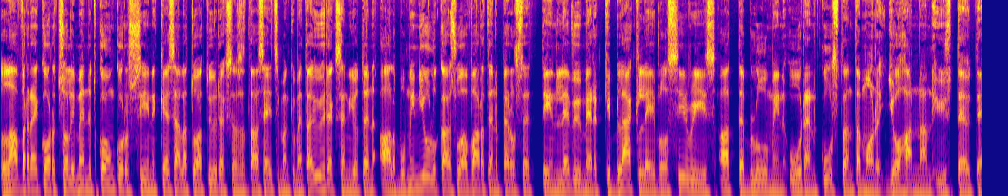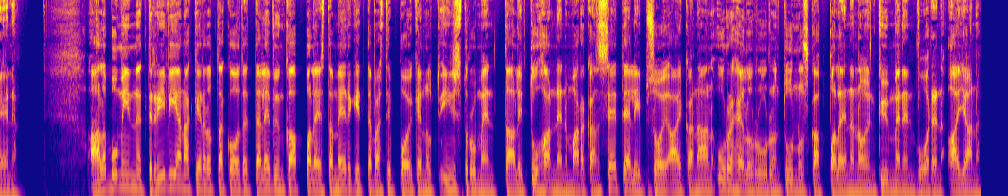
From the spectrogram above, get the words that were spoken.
Love Records oli mennyt konkurssiin kesällä 1979, joten albumin julkaisua varten perustettiin levymerkki Black Label Series Atte Bloomin uuden kustantamon Johannan yhteyteen. Albumin triviana kerrottakoot, että levyn kappaleista merkittävästi poikennut instrumentaali tuhannen markan seteli soi aikanaan urheiluruudun tunnuskappaleena noin kymmenen vuoden ajan.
